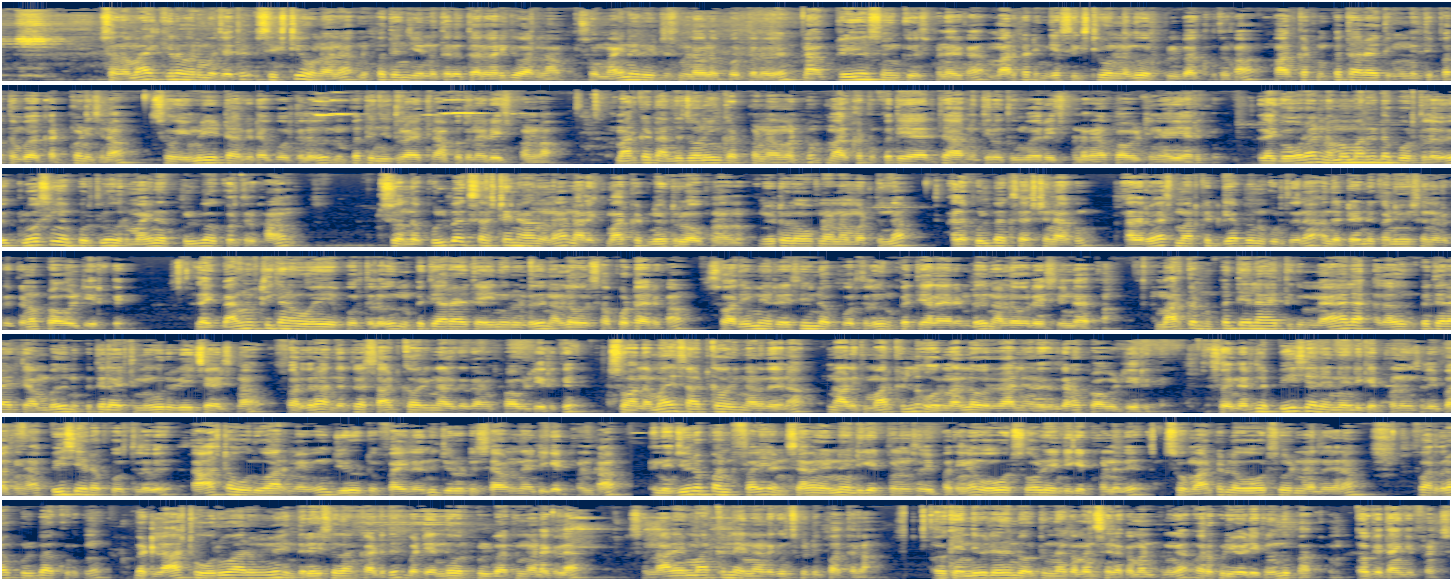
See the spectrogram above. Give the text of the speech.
ஸோ அந்த மாதிரி கீழே வரும் பட்சத்து சிக்ஸ்டி ஒன்னா முப்பத்தஞ்சு எண்ணூத்தி இருபத்தாறு வரைக்கும் வரலாம். ஸோ மைனர் ரீட்ரெஸ்மெண்ட் லெவலை பொறுத்தளவு நான் ப்ரீவியஸ் ஸ்விங்க் யூஸ் பண்ணியிருக்கேன். மார்க்கெட் இங்கே சிக்ஸ்டி ஒன்லேருந்து ஒரு புல் பேக் கொடுத்துருக்கான். மார்க்கெட் முப்பத்தாறாயிரத்தி முந்நூற்றி பத்தொன்பது கட் பண்ணிச்சுன்னா ஸோ இமீடியட் டார்கெட்டை பொறுத்தளவு முப்பத்தஞ்சு தொள்ளாயிரத்தி நாற்பத்தொன்று ரீச் பண்ணலாம். மார்க்கெட் அந்த ஜோனையும் கட் பண்ணால் மட்டும் மார்க்கெட் முப்பத்தி ஆயிரத்தி அறுநூத்தி இருபத்தி ஒன்பது ரீச் பண்ணுறதுனா ப்ராபிலிட்டி நிறையா இருக்குது லைக் ஓவரால் நம்ம மார்க்கெட்டை பொறுத்தளவு க்ளோசிங்கை பொறுத்தளவு ஒரு மைனர் ஃபுல் பேக் கொடுத்துருக்கான். ஸோ அந்த புல் பேக் சஸ்டெயின் ஆகணும்னா நாளைக்கு மார்க்கெட் நியூட்ரல் ஓப்பன் ஆகணும். நியூட்ரல் ஓப்பன் ஆனால் மட்டும்தான் அந்த புல் பேக் சஸ்டெயின் ஆகும். அதர்வைஸ் மார்க்கெட் கேப் டவுன் கொடுத்ததுன்னா அந்த ட்ரெண்ட் கன்வியூஷன் இருக்கிறதுக்கான ப்ராபிலிட்டி இருக்குது லைக் பேங்க் நிஃப்டிக்கான ஓஏ பொறுத்தளவு முப்பத்தி ஆறாயிரத்தி ஐநூறுன்றது நல்ல ஒரு சப்போர்ட்டாக இருக்கான். ஸோ அதேமாதிரி ரெசிடெண்டை பொறுத்தளவு முப்பத்தி ஏழாயிரம் நல்ல ஒரு ரெசிடென்டா இருக்கான். மார்க்கெட் முப்பத்தேழாயிரத்துக்கு மேலே அதாவது முப்பத்தேழாயிரத்தி ஐம்பது முப்பத்தேழாயிரத்தி நூறு ரீச் ஆயிடுச்சுன்னா ஃபர்தராக அந்த இடத்துல ஷார்ட் கவரிங் நடக்கிறதுக்கான ப்ராபிலிட்டி இருக்கு. ஸோ அந்த மாதிரி ஷார்ட் கவரிங் நடந்ததுன்னா நாளைக்கு மார்க்கெட்டில் ஒரு நல்ல ஒரு ரேலி நடக்கிறதுக்கான ப்ராபிலிட்டி இருக்கு. ஸோ இந்த இடத்துல பிசிஆர் என்ன இண்டிகேட் பண்ணுன்னு சொல்லி பார்த்தீங்கன்னா பிசிஆர் பொறுத்தளவு லாஸ்ட்டாக ஒரு வாரமேவும் ஜீரோ டு ஃபைவ்லேருந்து ஜீரோ டு செவன் தான் இண்டிகேட் பண்ணுறான் இந்த zero point five and seven என்ன இண்டிகேட் பண்ணுன்னு சொல்லி பார்த்தீங்கன்னா ஓவர் சோல்டு இண்டிகேட் பண்ணுது. ஸோ மார்க்கெட்டில் ஓவர் சோல்டு நடந்ததுன்னா ஃபர்தராக புல் பேக் கொடுக்கணும். பட் லாஸ்ட் ஒரு வாரமே இந்த ரேஸில் தான் காட்டுது. பட் எந்த ஒரு புல் பேக்கும் நடக்கல. ஸோ நாளைய மார்க்கெட்ல என்ன நடக்குன்னு சொல்லிட்டு பார்த்துக்கலாம் ஓகே இந்த வீடியோ டவுட் இருந்தால் கமெண்ட்ஸில் கமெண்ட் பண்ணுங்க. வரக்கூடிய வீடியோக்கு வந்து பார்க்கலாம். Okay thank you friends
